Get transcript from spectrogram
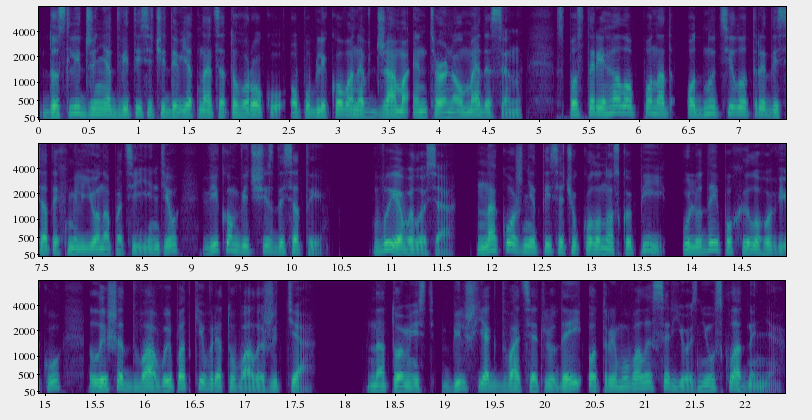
Дослідження 2019 року, опубліковане в JAMA Internal Medicine, спостерігало понад 1,3 мільйона пацієнтів віком від 60. Виявилося, на кожні тисячу колоноскопій у людей похилого віку лише два випадки врятували життя. Натомість більш як 20 людей отримували серйозні ускладнення.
